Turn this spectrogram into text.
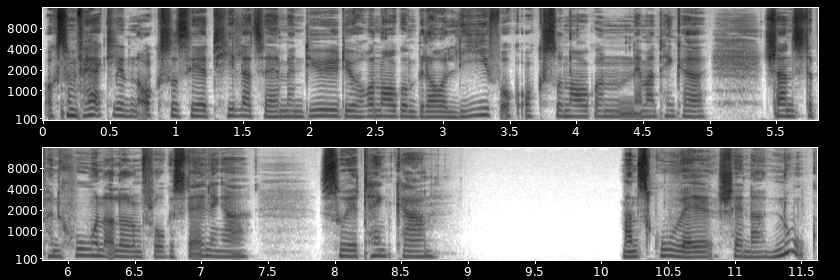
och som verkligen också ser till att säga, men du, du har någon bra liv och också någon, när man tänker tjänstepension eller de frågeställningar. Så jag tänker, man skulle väl känna nog.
